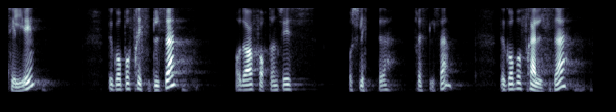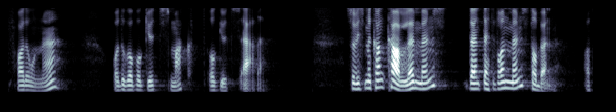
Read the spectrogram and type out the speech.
tilgi. Det går på fristelse, og da fortrinnsvis å slippe fristelse. Det går på frelse fra det onde, og det går på Guds makt og Guds ære. Så hvis vi kan kalle mønster dette for en mønsterbønn, at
